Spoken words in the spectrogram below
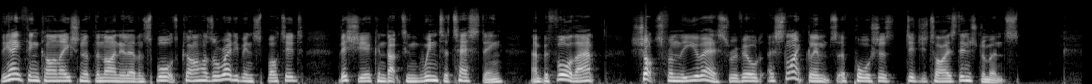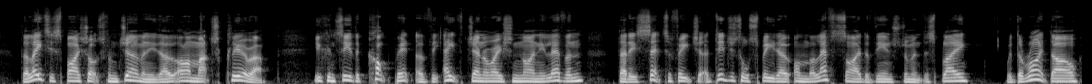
The eighth incarnation of the 911 sports car has already been spotted this year conducting winter testing, and before that, shots from the US revealed a slight glimpse of Porsche's digitised instruments. The latest spy shots from Germany, though, are much clearer. You can see the cockpit of the 8th generation 911 that is set to feature a digital speedo on the left side of the instrument display, with the right dial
